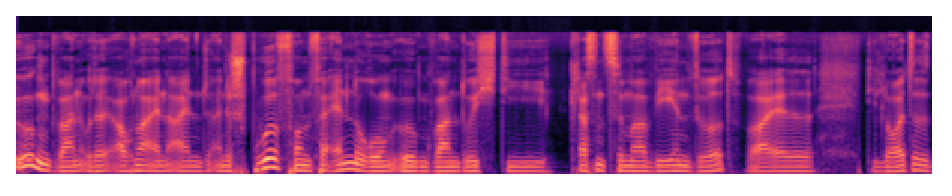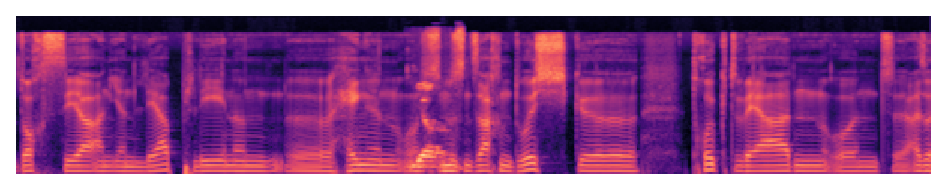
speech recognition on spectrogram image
irgendwann oder auch nur ein, ein, eine Spur von Veränderung irgendwann durch die Klassenzimmer wehen wird, weil die Leute doch sehr an ihren Lehrplänen äh, hängen und ja. es müssen Sachen durchgedrückt werden und äh, also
